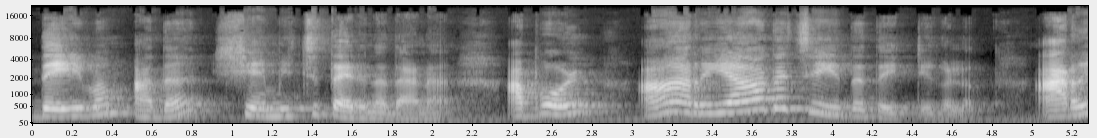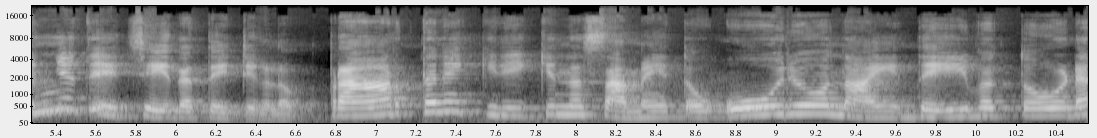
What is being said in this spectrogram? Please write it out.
ദൈവം അത് ക്ഷമിച്ചു തരുന്നതാണ്. അപ്പോൾ ആ അറിയാതെ ചെയ്ത തെറ്റുകളും അറിഞ്ഞ് ചെയ്ത തെറ്റുകളും പ്രാർത്ഥനയ്ക്കിരിക്കുന്ന സമയത്ത് ഓരോന്നായി ദൈവത്തോട്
